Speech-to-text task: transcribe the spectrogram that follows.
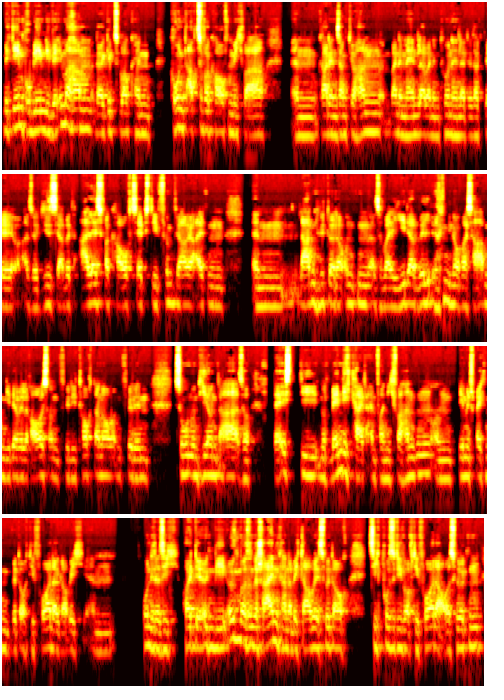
mit dem Problem, die wir immer haben. Da gibt es überhaupt keinen Grund abzuverkaufen. Ich war ähm, gerade in St. Johann bei einem Händler, bei einem Turnhändler, der sagte, also dieses Jahr wird alles verkauft, selbst die fünf Jahre alten ähm, Ladenhüter da unten, also weil jeder will irgendwie noch was haben, jeder will raus und für die Tochter noch und für den Sohn und hier und da. Also da ist die Notwendigkeit einfach nicht vorhanden und dementsprechend wird auch die Vorder, glaube ich, ähm, ohne dass ich heute irgendwie irgendwas unterschreiben kann, aber ich glaube, es wird auch sich positiv auf die Vorder auswirken.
